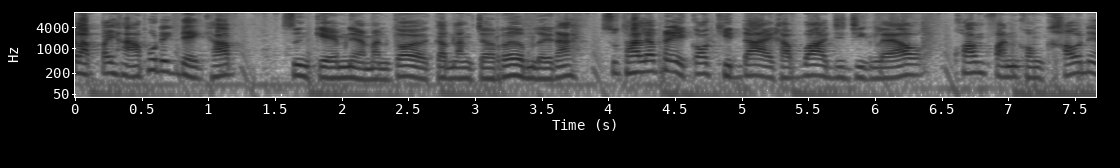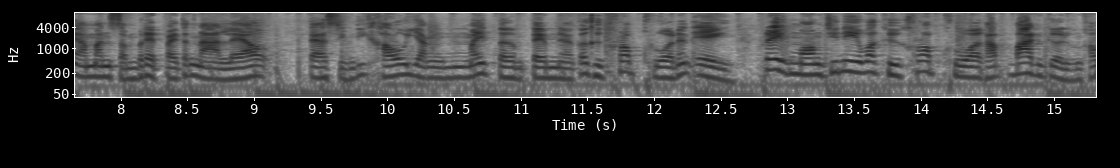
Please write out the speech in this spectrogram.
กลับไปหาผู้เด็กๆครับซึ่งเกมเนี่ยมันก็กำลังจะเริ่มเลยนะ สุดท้ายแล้วพระเอกก็คิดได้ครับว่าจริง ๆ แล้ว ความฝันของเขาเนี่ยมันสำเร็จไปตั้งนานแล้ว แต่สิ่งที่เขายังไม่เติมเต็มเนี่ยก็คือครอบครัวนั่นเองพระเอกมองที่นี่ว่าคือครอบครัวครับบ้านเกิดของเขา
